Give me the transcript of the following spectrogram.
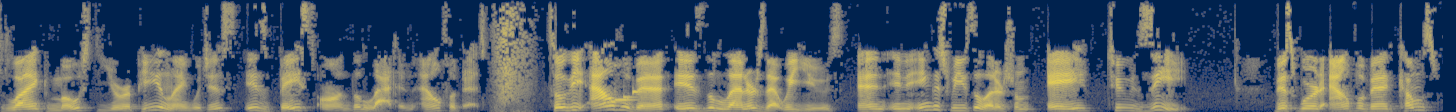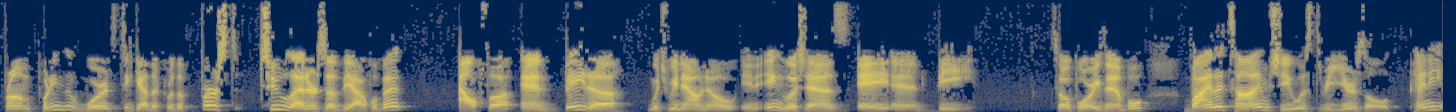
like most European languages, is based on the Latin alphabet. So the alphabet is the letters that we use, and in English we use the letters from A to Z. This word alphabet comes from putting the words together for the first two letters of the alphabet, alpha and beta, which we now know in English as A and B. So, for example, by the time she was three years old, Penny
